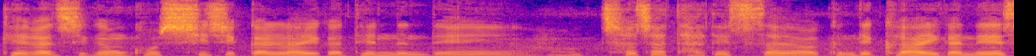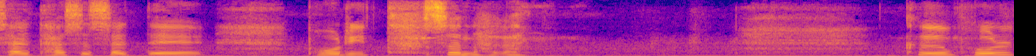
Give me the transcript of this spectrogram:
걔가 지금 곧 시집 갈 나이가 됐는데, 어, 처자 다 됐어요. 근데 그 아이가 4살, 5살 때 볼이 터져 나간, 그 볼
